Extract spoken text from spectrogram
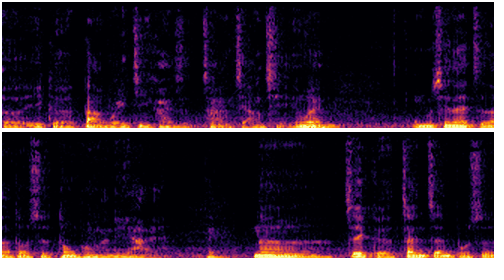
呃一个大危机开始讲讲起，因为我们现在知道都是通膨很厉害。对那这个战争不是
